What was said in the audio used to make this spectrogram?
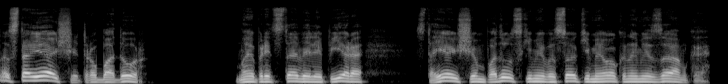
Настоящий трубадур». Мы представили Пьера стоящим под узкими высокими окнами замка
